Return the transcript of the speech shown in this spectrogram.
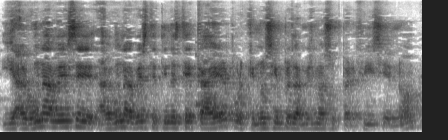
Y alguna vez, eh, alguna vez te tienes que caer porque no siempre es la misma superficie, ¿no?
